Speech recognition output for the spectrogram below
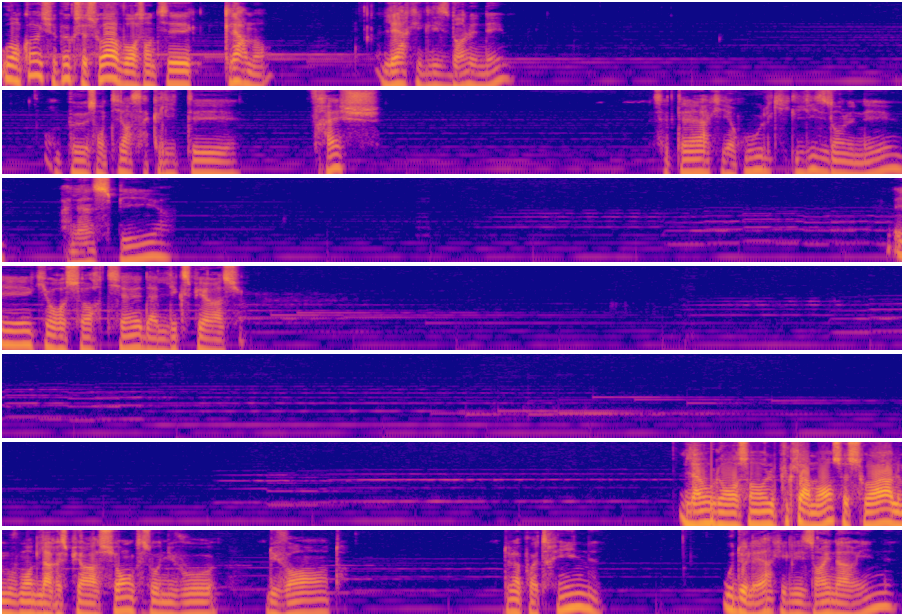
Ou encore, il se peut que ce soit, vous ressentiez clairement l'air qui glisse dans le nez. On peut sentir sa qualité fraîche. Cet air qui roule, qui glisse dans le nez à l'inspire. Et qui ressort tiède à l'expiration. Là où l'on ressent le plus clairement ce soir le mouvement de la respiration, que ce soit au niveau du ventre, de la poitrine ou de l'air qui glisse dans les narines.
